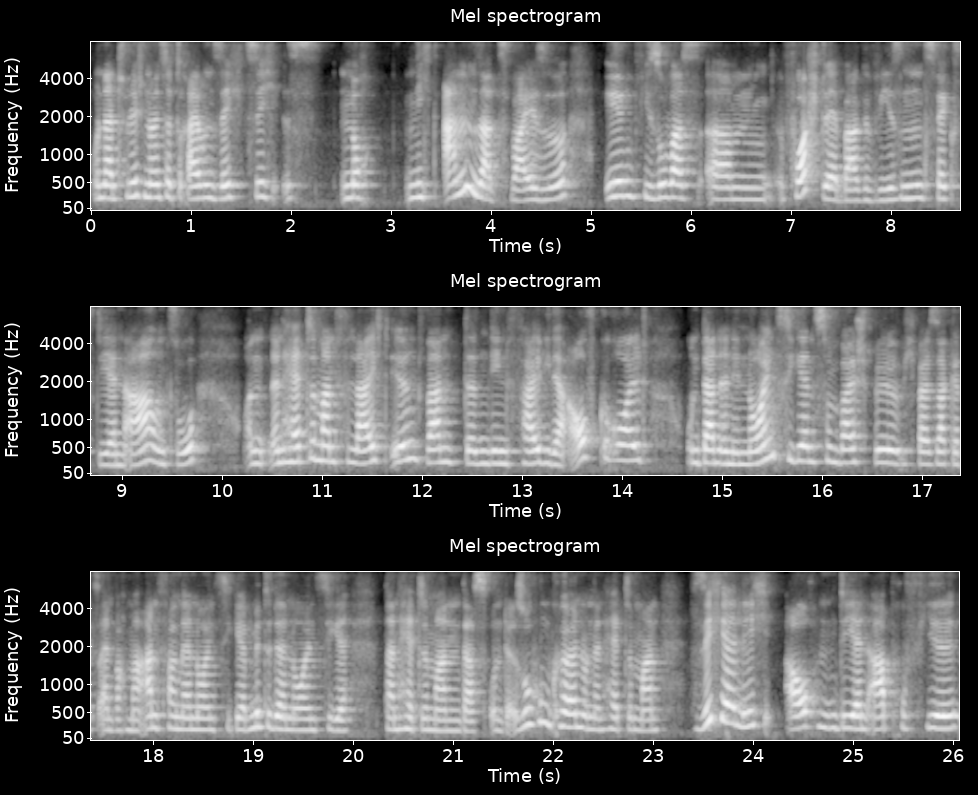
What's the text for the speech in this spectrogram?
Und natürlich 1963 ist noch nicht ansatzweise irgendwie sowas ähm, vorstellbar gewesen, zwecks DNA und so. Und dann hätte man vielleicht irgendwann dann den Fall wieder aufgerollt und dann in den 90ern zum Beispiel, ich weiß, sag jetzt einfach mal Anfang der 90er, Mitte der 90er, dann hätte man das untersuchen können und dann hätte man sicherlich auch ein DNA-Profil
